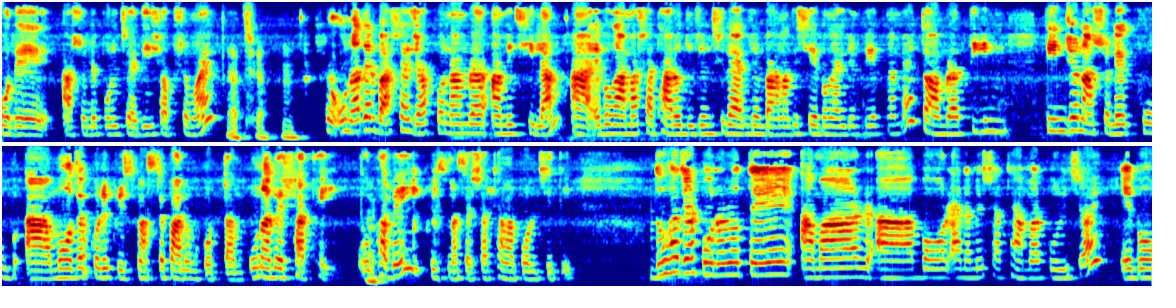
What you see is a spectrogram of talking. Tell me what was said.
বলে আসলে পরিচয় দিই সবসময়। আচ্ছা তো ওনাদের বাসায় যখন আমরা আমি ছিলাম এবং আমার সাথে আরও দুজন ছিল একজন বাংলাদেশি এবং একজন ভিয়েতনামে তো আমরা তিন তিনজন আসলে খুব মজা করে ক্রিসমাসটা পালন করতাম ওনাদের সাথেই। ওভাবেই ক্রিসমাসের সাথে আমার পরিচিতি। দু হাজার পনেরোতে আমার বর অ্যাডামের সাথে আমার পরিচয় এবং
